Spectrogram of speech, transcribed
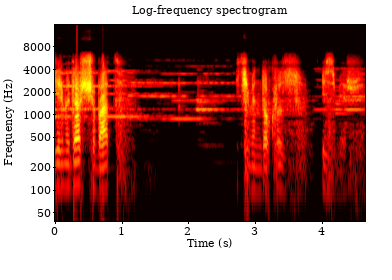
24 Şubat 2009 İzmir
